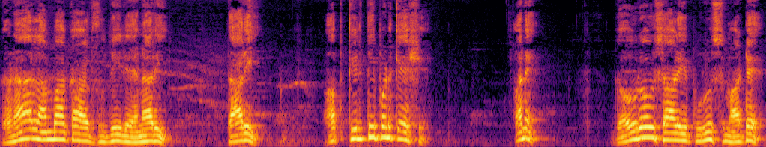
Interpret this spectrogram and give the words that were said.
ઘણા લાંબા કાળ સુધી રહેનારી તારી અપકીર્તિ પણ કહેશે અને ગૌરવશાળી પુરુષ માટે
